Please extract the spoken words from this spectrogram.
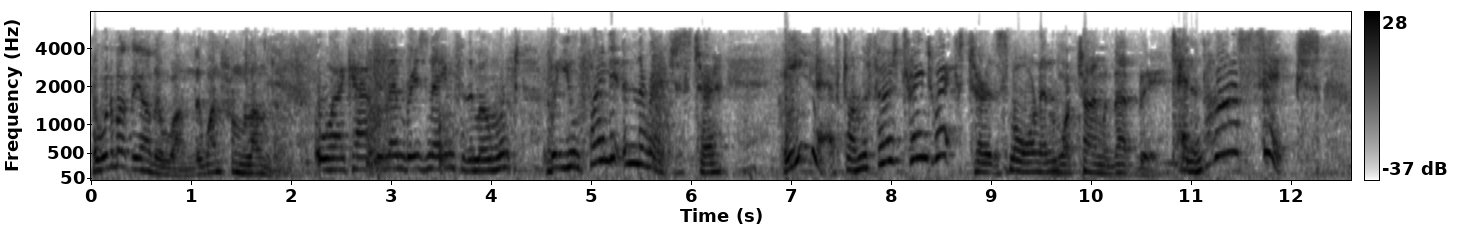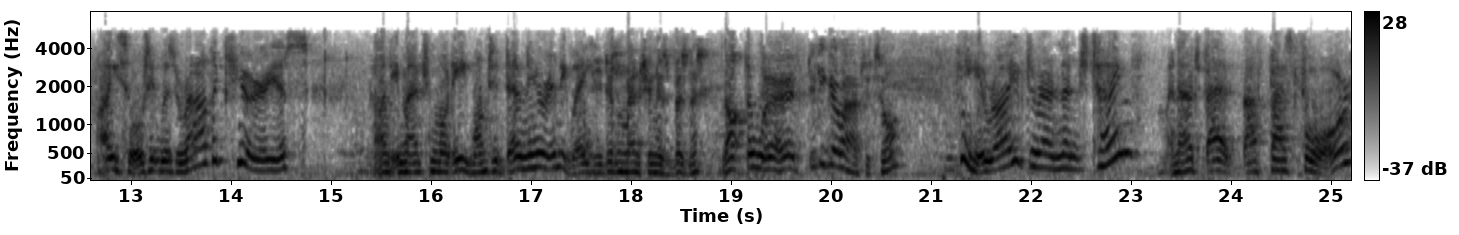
Uh, what about the other one, the one from London? Oh, I can't remember his name for the moment, but you'll find it in the register. He left on the first train to Exeter this morning. What time would that be? Ten past six. I thought it was rather curious. Can't imagine what he wanted down here anyway. He didn't mention his business. Not a word. Did he go out at all? He arrived around lunchtime, went out about half past four,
